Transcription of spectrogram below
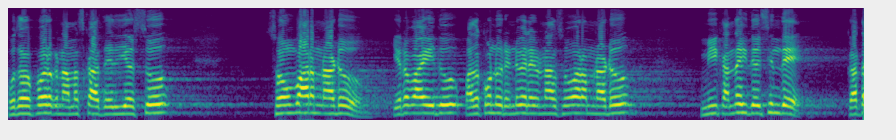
హృదయపూర్వక నమస్కారం తెలియజేస్తూ సోమవారం నాడు ఇరవై ఐదు పదకొండు రెండు వేల ఇరవై నాలుగు సోమవారం నాడు మీకు అందరికీ తెలిసిందే గత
